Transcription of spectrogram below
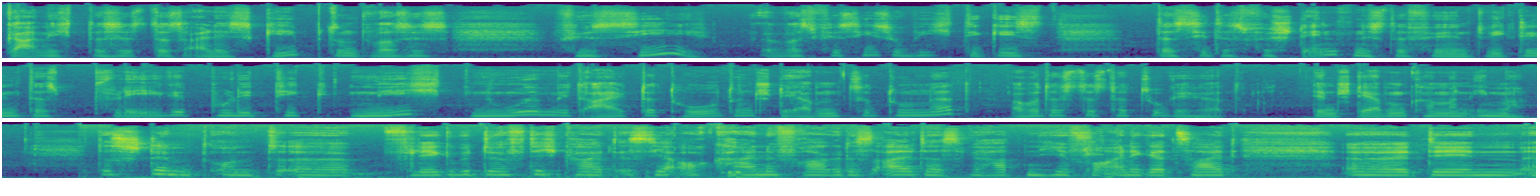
gar nicht, dass es das alles gibt und was es für sie, was für sie so wichtig ist, dass sie das Verständnis dafür entwickeln, dass Pflegepolitik nicht nur mit Alter, Tod und Sterben zu tun hat, aber dass das dazugehört. Denn sterben kann man immer. Das stimmt. Und äh, Pflegebedürftigkeit ist ja auch keine Frage des Alters. Wir hatten hier vor einiger Zeit äh, den äh,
